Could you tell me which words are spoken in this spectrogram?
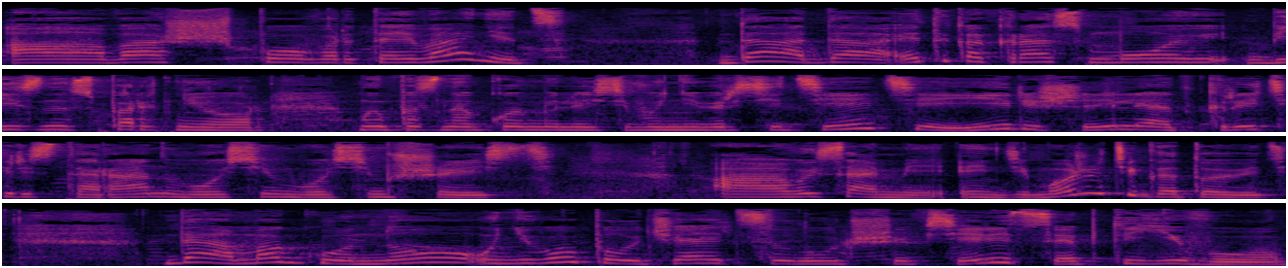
А ваш повар тайванец? Да, да, это как раз мой бизнес-партнер. Мы познакомились в университете и решили открыть ресторан 886. А вы сами, Энди, можете готовить? Да, могу, но у него получается лучше. Все рецепты его.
